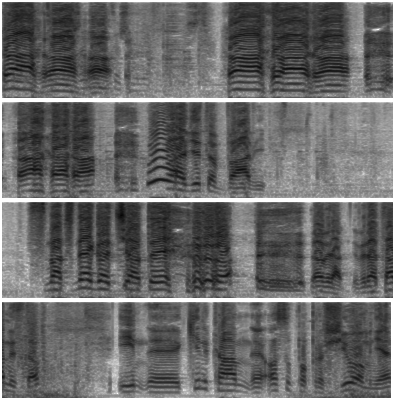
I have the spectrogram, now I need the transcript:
Ha, ha, ha. Ha, ha, ha. Ha, ha, ha. Mnie to bawi. Smacznego cioty! Dobra, wracamy stop. I e, kilka e, osób poprosiło mnie,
